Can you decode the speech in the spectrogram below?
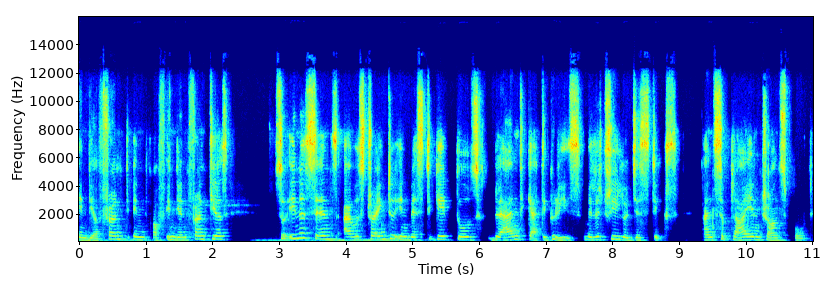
India front in, of Indian frontiers. So, in a sense, I was trying to investigate those bland categories, military logistics and supply and transport,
